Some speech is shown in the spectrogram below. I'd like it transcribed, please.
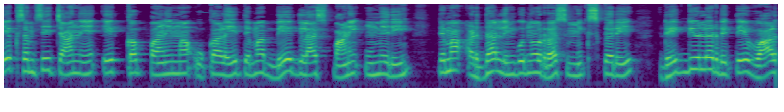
એક ચમચી ચાને એક કપ પાણીમાં ઉકાળી તેમાં બે ગ્લાસ પાણી ઉમેરી તેમાં અડધા લીંબુનો રસ મિક્સ કરી રેગ્યુલર રીતે વાળ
